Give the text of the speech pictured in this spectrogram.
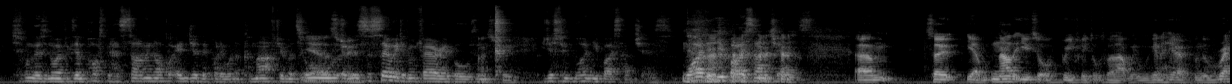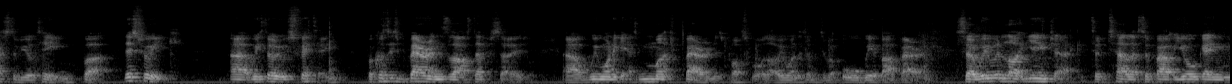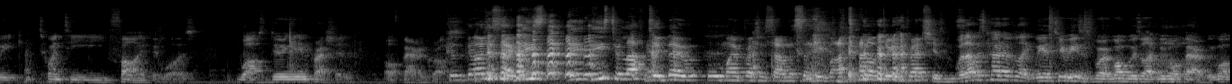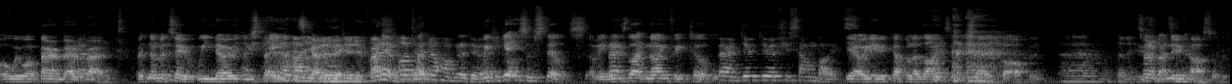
it's just one of those annoying things. And possibly had Sané not got injured, they probably wouldn't have come after him at all. Yeah, that's And. There's so many different variables, and That's true. you just think, why didn't you buy Sanchez? Why did you buy Sanchez? Um, so yeah, now that you sort of briefly talked about that, we- we're going to hear from the rest of your team. But this week, uh, we thought it was fitting because it's Beren's last episode. Uh, we want to get as much Beren as possible. Like we want this to all be about Beren. So we would like you, Jack, to tell us about your game week 25. It was whilst doing an impression of Beren Cross. Can, can I just say these, these, these two laughing? know all my impressions sound the same, but I cannot do impressions. Well, that was kind of like we had two reasons for it. One was like we want Baron, we want we want Baron, Baron, Baron. But number two, we know you I hate just don't know how this kind of thing. I don't, I don't know how I'm going to do it. We could get you some stilts. I mean, he's like nine feet tall. Baron, do do a few sound bites. Yeah, we need a couple of lines that you say quite often. Um, I don't know. who Something about should do. Newcastle.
